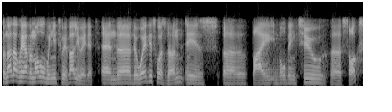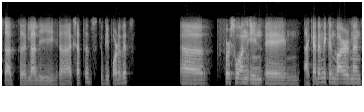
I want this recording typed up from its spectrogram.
So now that we have a model, we need to evaluate it. And uh, the way this was done is uh, by involving two uh, SOCs that uh, gladly uh, accepted to be part of it. Uh, first one in an academic environment,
